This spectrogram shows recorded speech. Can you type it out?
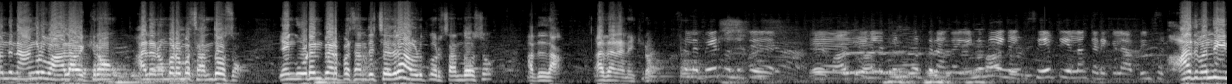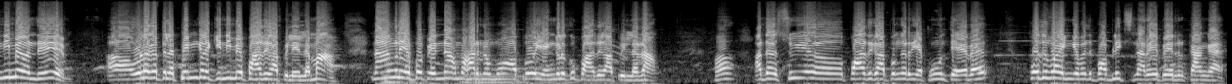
வந்து நாங்களும் வாழ வைக்கிறோம். அதுல ரொம்ப ரொம்ப சந்தோஷம். எங்க உடன்பிறப்பை சந்திச்சதுல அவளுக்கு ஒரு சந்தோஷம். அதுதான். அதான் நினைக்கிறோம். சில பேர் வந்துட்டு எங்களை அது வந்து இனிமே வந்து உலகத்துல பெண்களுக்கு இனிமே பாதுகாப்பு இல்லை இல்லம்மா. நாங்களும் எப்போ பெண்ணா மாறினோமோ அப்போ எங்களுக்கும் பாதுகாப்பு இல்லதான். அந்த சுய பாதுகாப்புங்கிறது எப்பவும் தேவை. பொதுவா இங்க வந்து பப்ளிக்ஸ் நிறைய பேர் இருக்காங்க.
